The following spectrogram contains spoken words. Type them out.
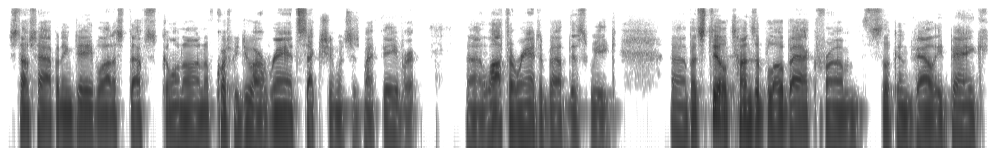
stuff's happening, Dave. A lot of stuff's going on. Of course, we do our rant section, which is my favorite. Uh, a lot to rant about this week. Uh, but still tons of blowback from Silicon Valley Bank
